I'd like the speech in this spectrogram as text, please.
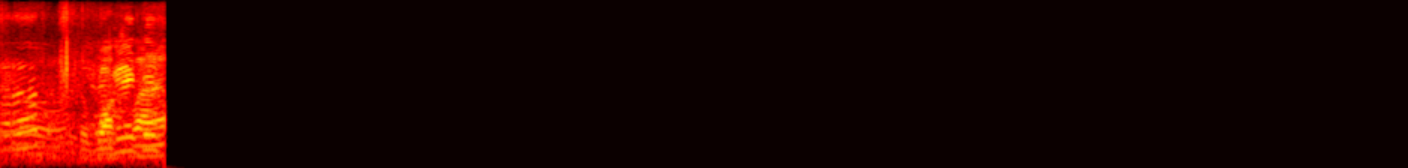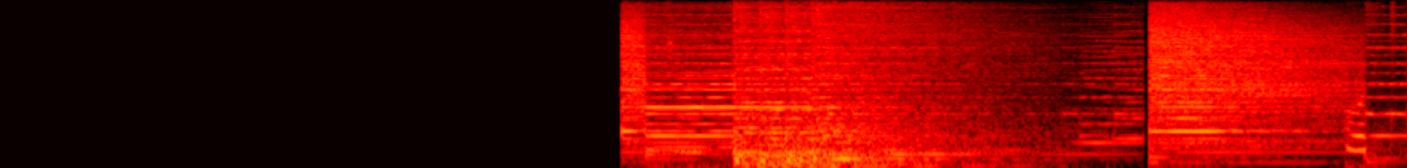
करा आता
